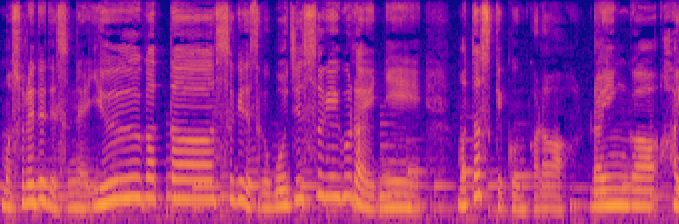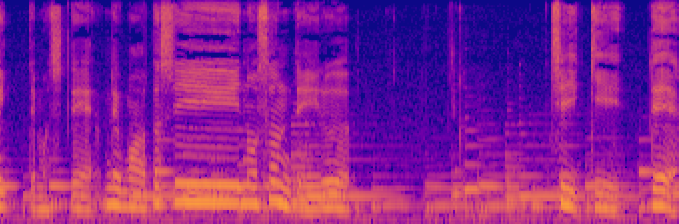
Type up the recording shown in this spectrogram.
まあ、それでですね夕方過ぎですが5時過ぎぐらいに又助君から LINE が入ってましてで、まあ、私の住んでいる地域で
